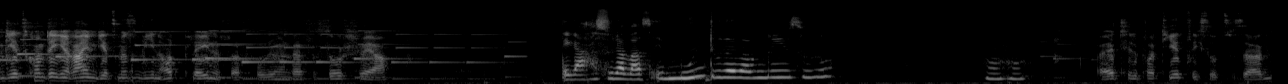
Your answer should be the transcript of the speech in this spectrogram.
Und jetzt kommt er hier rein. Jetzt müssen wir ihn outplayen, ist das Problem. Und das ist so schwer. Digga, hast du da was im Mund oder warum redest du so? Mhm. Weil er teleportiert sich sozusagen.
